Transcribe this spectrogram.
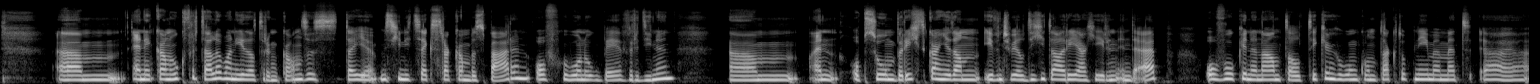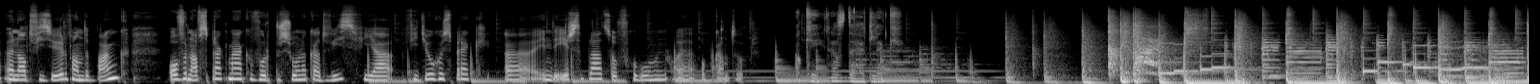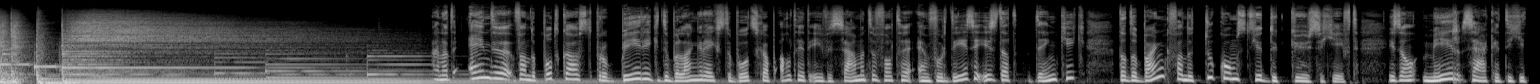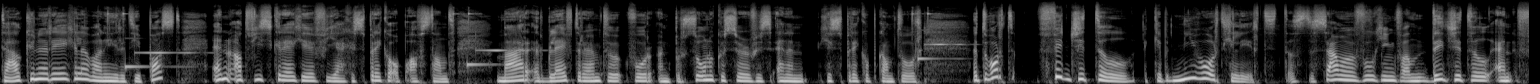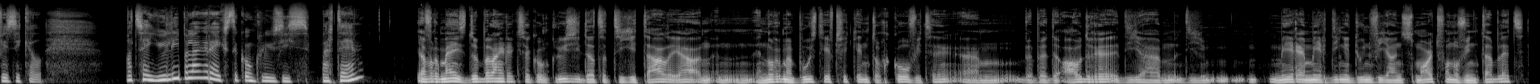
Um, en ik kan ook vertellen wanneer dat er een kans is dat je misschien iets extra kan besparen of gewoon ook bij verdienen. Um, en op zo'n bericht kan je dan eventueel digitaal reageren in de app of ook in een aantal tikken gewoon contact opnemen met uh, een adviseur van de bank of een afspraak maken voor persoonlijk advies via videogesprek uh, in de eerste plaats of gewoon uh, op kantoor. Oké, dat is duidelijk. Aan het einde van de podcast probeer ik de belangrijkste boodschap altijd even samen te vatten. En voor deze is dat, denk ik, dat de bank van de toekomst je de keuze geeft. Je zal meer zaken digitaal kunnen regelen wanneer het je past en advies krijgen via gesprekken op afstand. Maar er blijft ruimte voor een persoonlijke service en een gesprek op kantoor. Het wordt Digital. Ik heb een nieuw woord geleerd. Dat is de samenvoeging van digital en physical. Wat zijn jullie belangrijkste conclusies? Martijn? Ja, voor mij is de belangrijkste conclusie dat het digitale ja, een, een enorme boost heeft gekend door COVID. Hè. Um, we hebben de ouderen die, um, die meer en meer dingen doen via een smartphone of een tablet.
